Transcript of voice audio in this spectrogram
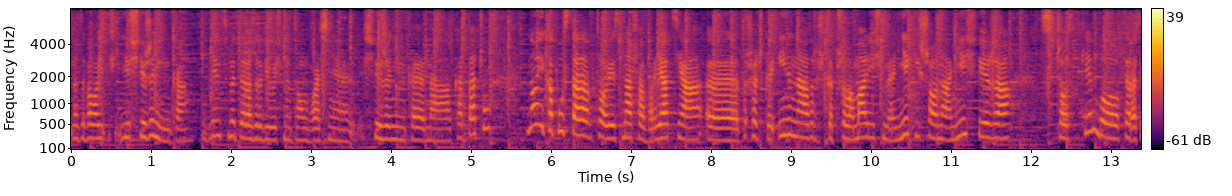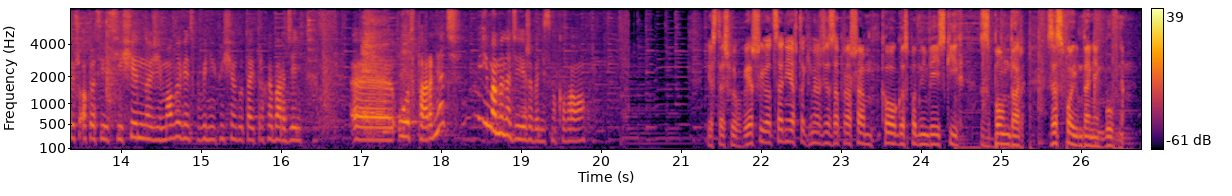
nazywała je świeżeninka, więc my teraz zrobiłyśmy tą właśnie świeżeninkę na kartaczu. No i kapusta to jest nasza wariacja, e, troszeczkę inna, troszeczkę przełamaliśmy, nie kiszona, nie świeża, z czosnkiem, bo teraz już okres jest jesienno-zimowy, więc powinniśmy się tutaj trochę bardziej e, uodparniać i mamy nadzieję, że będzie smakowało. Jesteśmy po pierwszej ocenie, w takim razie zapraszam Koło Gospodyń Wiejskich z Bondar ze swoim daniem głównym.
